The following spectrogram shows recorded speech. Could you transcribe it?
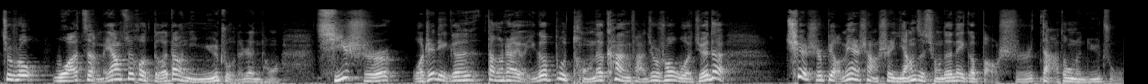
就是说我怎么样最后得到你女主的认同。其实我这里跟大和尚有一个不同的看法，就是说我觉得。确实，表面上是杨紫琼的那个宝石打动了女主，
